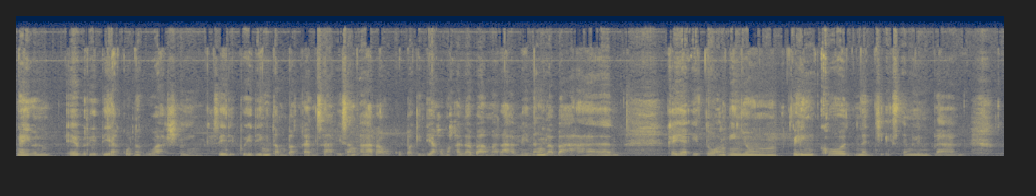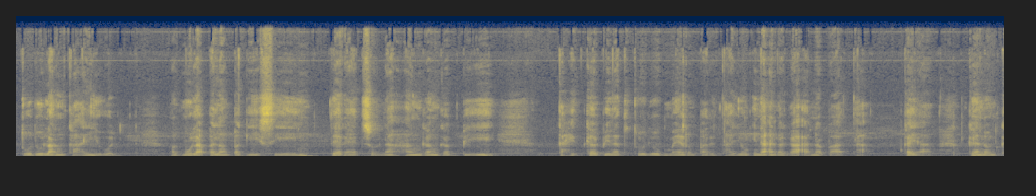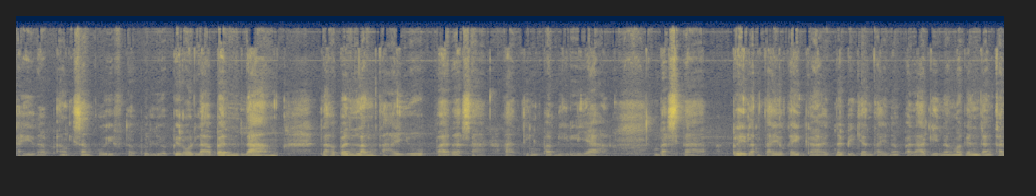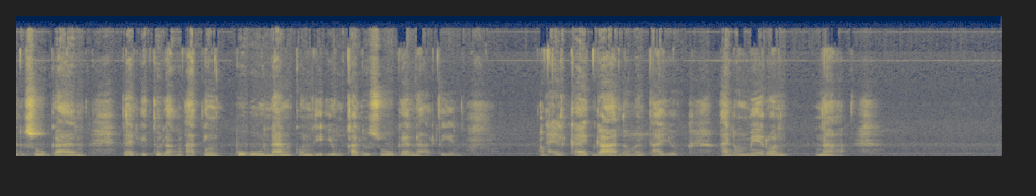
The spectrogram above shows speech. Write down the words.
Ngayon, everyday ako nag-washing kasi hindi pwedeng tambakan sa isang araw ko pag hindi ako makalaba marami ng labahan. Kaya ito ang inyong lingkod na GSM Vlog. Tudo lang kayod magmula pa lang pagising, diretso na hanggang gabi. Kahit gabi natutulog, mayroon pa rin tayong inaalagaan na bata. Kaya, ganon kahirap ang isang OFW. Pero laban lang, laban lang tayo para sa ating pamilya. Basta, pray lang tayo kay God na bigyan tayo ng palagi ng magandang kalusugan. Dahil ito lang ating puhunan, kundi yung kalusugan natin. Dahil kahit gaano man tayo, anong meron na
